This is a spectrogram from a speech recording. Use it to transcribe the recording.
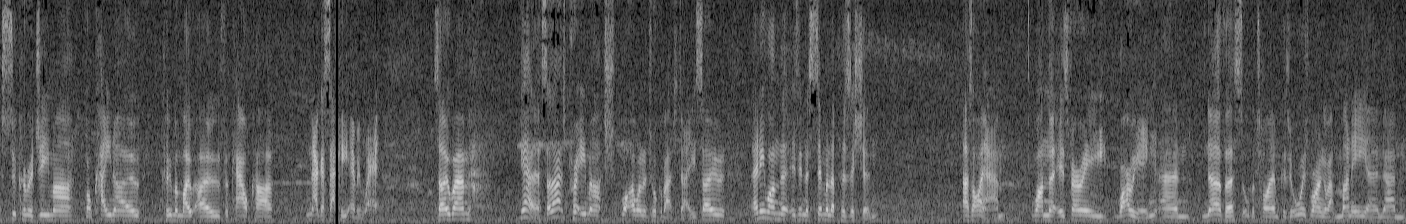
Sakurajima, Volcano, Kumamoto, Fukuoka, Nagasaki, everywhere. So um, yeah, so that's pretty much what I want to talk about today. So anyone that is in a similar position as I am, one that is very worrying and nervous all the time because you're always worrying about money and um,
